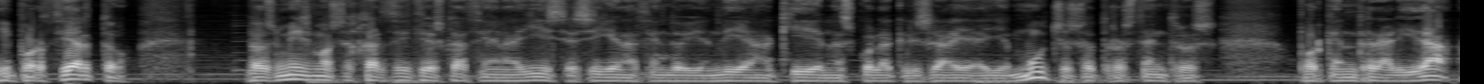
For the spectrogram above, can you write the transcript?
Y por cierto, los mismos ejercicios que hacían allí se siguen haciendo hoy en día aquí en la Escuela Cris Gaia y en muchos otros centros, porque en realidad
